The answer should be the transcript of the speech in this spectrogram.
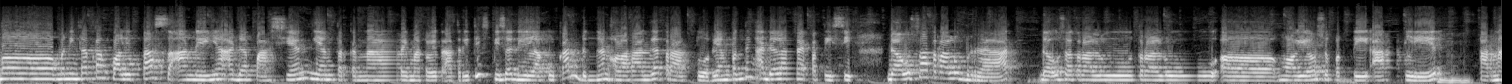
me- meningkatkan kualitas seandainya ada pasien yang terkena rheumatoid arthritis bisa dilakukan dengan olahraga teratur. Yang penting adalah repetisi. Nggak usah terlalu berat, nggak usah terlalu terlalu eh, ngoyo seperti atlet karena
